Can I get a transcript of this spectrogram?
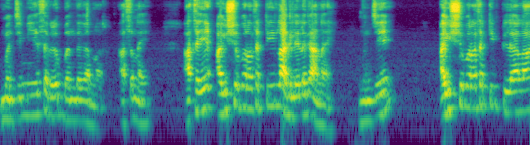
म्हणजे मी हे सगळं बंद करणार असं नाही. आता हे आयुष्यभरासाठी लागलेलं गाणं आहे. म्हणजे आयुष्यभरासाठी आपल्याला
